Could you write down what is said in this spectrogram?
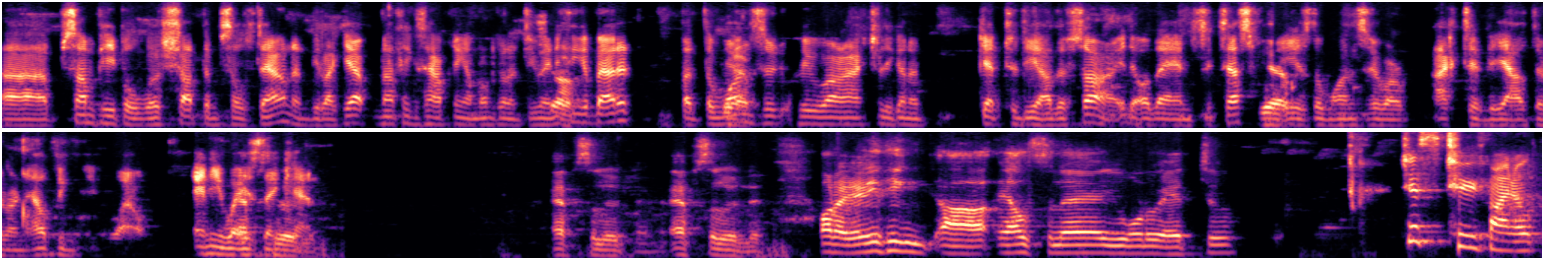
Uh, some people will shut themselves down and be like, "Yep, nothing's happening. I'm not going to do Sure. anything about it." But the Yeah. ones who, who are actually going to get to the other side or the end successfully Yeah. is the ones who are actively out there and helping people out any ways they Absolutely. can. Absolutely, absolutely. All right. Anything uh, else, Naya, you want to add to? Just two final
